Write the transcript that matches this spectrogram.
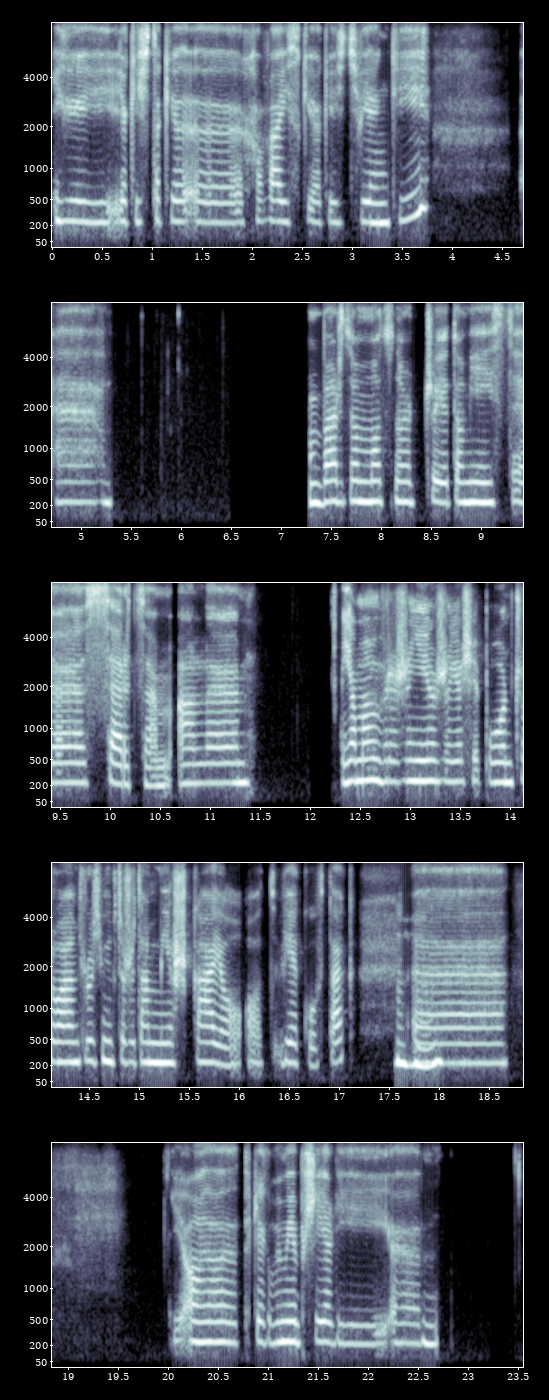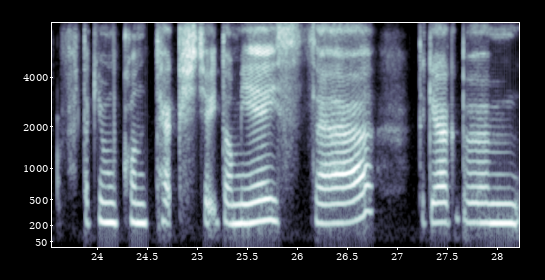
i jakieś takie e, hawajskie jakieś dźwięki. E, bardzo mocno czuję to miejsce z sercem, ale ja mam wrażenie, że ja się połączyłam z ludźmi, którzy tam mieszkają od wieków, tak? Mhm. E, I one tak jakby mnie przyjęli e, w takim kontekście i to miejsce, tak jakbym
